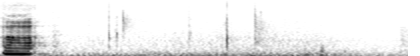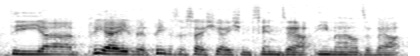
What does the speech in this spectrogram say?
Uh, the uh, PA, the People's Association, sends out emails about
